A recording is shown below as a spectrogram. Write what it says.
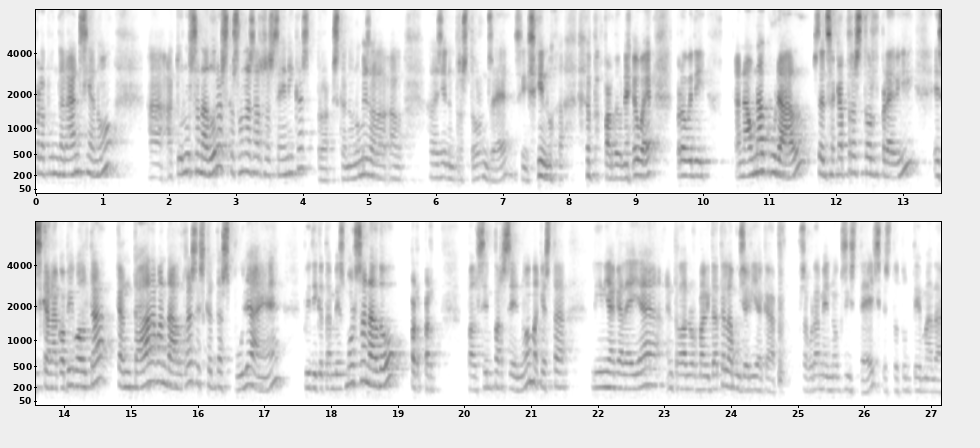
preponderància, no? A, a tots els senadores que són les arts escèniques, però és que no només a la, a, a la gent amb trastorns, eh? Sí, sí, no, perdoneu, eh? Però vull dir, anar a una coral sense cap trastorn previ és que de cop i volta cantar davant d'altres és que et despulla, eh? Vull dir que també és molt senador per, per, pel 100%, no? Amb aquesta línia que deia entre la normalitat i la bogeria, que pff, segurament no existeix, que és tot un tema de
